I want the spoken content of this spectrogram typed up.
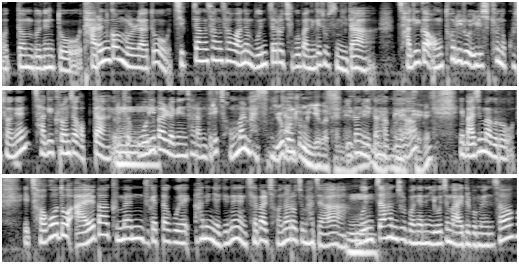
어떤 분은 또 다른 건 몰라도 직장 상사와는 문자로 주고받는 게 좋습니다. 자기가 엉터리로 일 시켜놓고서는 자기 그런 적 없다. 이렇게 음. 오리발 내미는 사람들이 정말 많습니다. 이건 좀 이해가 되네. 이건 이해가 가고요. 네. 이 마지막으로 이 적어도 알바 그만두겠다고 예- 하는 얘기는 제발 전화로 좀 하자. 음. 문자 한 줄 보내는 요즘 아이들 보면서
